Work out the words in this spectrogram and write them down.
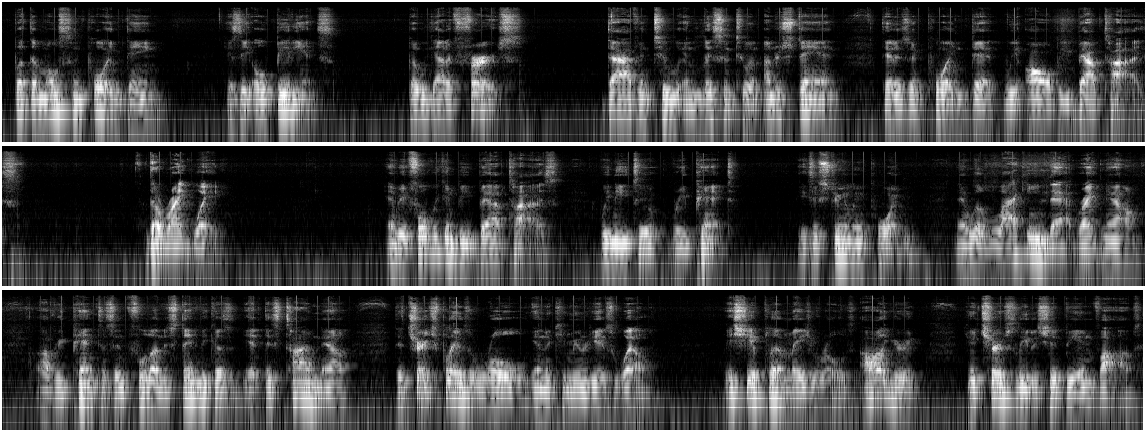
But the most important thing is the obedience. But we got to first dive into and listen to and understand that it's important that we all be baptized the right way. And before we can be baptized, we need to repent. It's extremely important. And we're lacking that right now of repentance and full understanding because at this time now, the church plays a role in the community as well. It should play a major role. All your your church leaders should be involved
